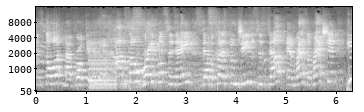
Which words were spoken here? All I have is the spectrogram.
restored my brokenness. I'm so grateful today that because through Jesus' death and resurrection, He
